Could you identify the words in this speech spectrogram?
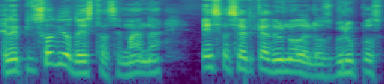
El episodio de esta semana es acerca de uno de los grupos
